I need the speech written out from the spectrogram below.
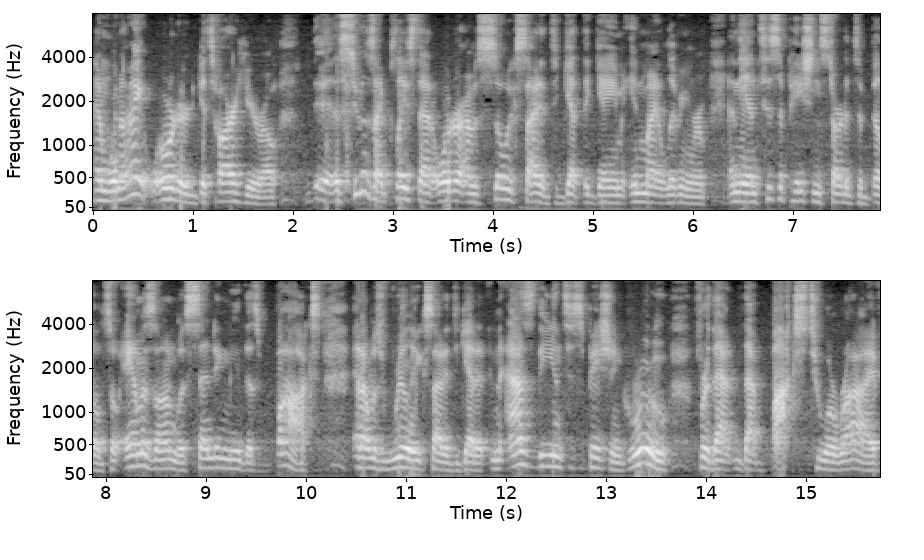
And when I ordered Guitar Hero, as soon as I placed that order, I was so excited to get the game in my living room, and the anticipation started to build. So Amazon was sending me this box, and I was really excited to get it. And as the anticipation grew for that, that box to arrive,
